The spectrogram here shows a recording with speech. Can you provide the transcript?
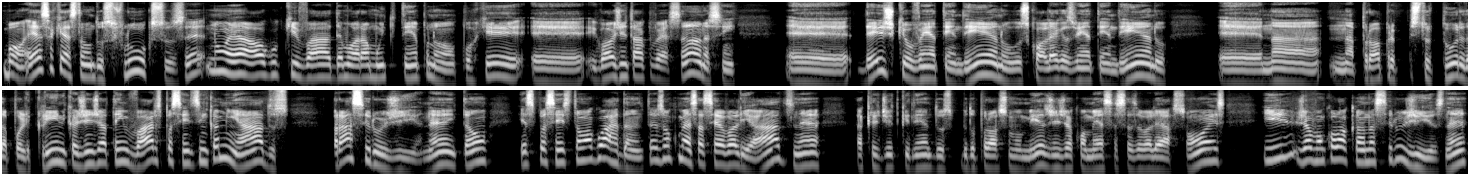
Bom, essa questão dos fluxos é, não é algo que vai demorar muito tempo, não, porque, é, igual a gente estava conversando, assim, é, desde que eu venho atendendo, os colegas vêm atendendo, é, na, na própria estrutura da policlínica, a gente já tem vários pacientes encaminhados para a cirurgia, né? Então, esses pacientes estão aguardando. Então, eles vão começar a ser avaliados, né? Acredito que dentro do próximo mês a gente já começa essas avaliações e já vão colocando as cirurgias, né?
